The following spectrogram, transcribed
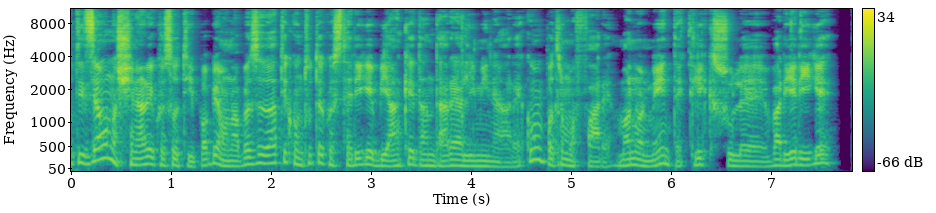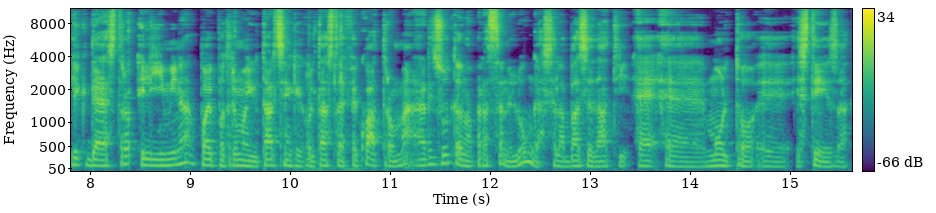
Ipotizziamo uno scenario di questo tipo, abbiamo una base dati con tutte queste righe bianche da andare a eliminare. Come potremmo fare? Manualmente, clic sulle varie righe, clic destro, elimina, poi potremmo aiutarci anche col tasto F4, ma risulta un'operazione lunga se la base dati è eh, molto eh, estesa.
